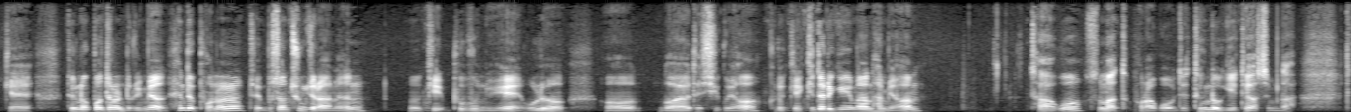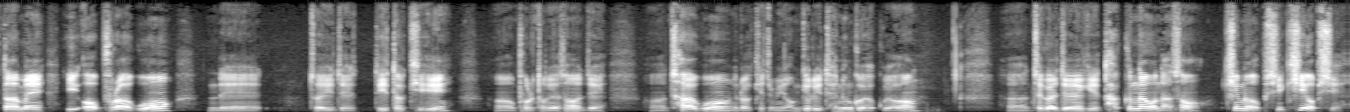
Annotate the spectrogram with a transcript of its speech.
이렇게 등록 버튼을 누르면 핸드폰을 무선 충전하는 그 기- 부분 위에 올려 어, 넣어야 되시고요. 그렇게 기다리기만 하면 차하고 스마트폰하고 이제 등록이 되었습니다. 그 다음에 이 어플하고 네 저희 이제 디지털 키 어, 어플을 통해서 이제 어, 차하고 이렇게 좀 연결이 되는 거였고요. 어, 제가 이제 다 끝나고 나서 키는 없이 키 없이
